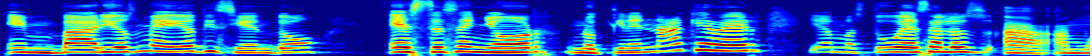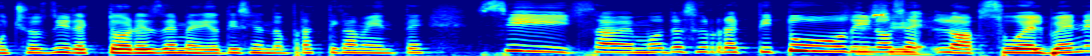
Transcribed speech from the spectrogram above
en varios medios diciendo este señor no tiene nada que ver y además tú ves a los a, a muchos directores de medios diciendo prácticamente sí sabemos de su rectitud y no sí. sé lo absuelven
